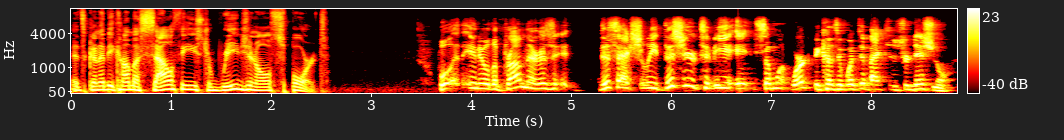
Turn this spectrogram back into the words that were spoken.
It's going to become a southeast regional sport. Well, you know, the problem there is this actually this year to me it somewhat worked because it went back to the traditional.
